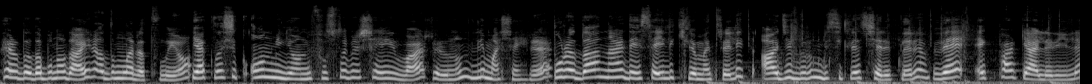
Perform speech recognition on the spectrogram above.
Peru'da da buna dair adımlar atılıyor. Yaklaşık 10 milyon nüfuslu bir şehir var. Peru'nun Lima şehri. Burada neredeyse 50 kilometrelik acil durum bisiklet şeritleri ve ek park yerleriyle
